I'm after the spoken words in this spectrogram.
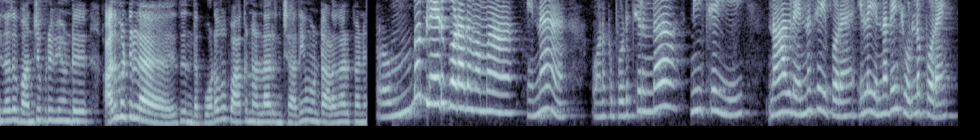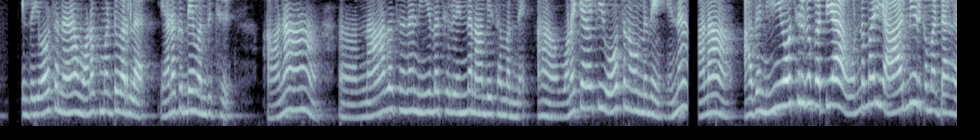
ஏதாவது வஞ்சு புரிவியாண்டு அது மட்டும் இல்ல இது இந்த புடவை பார்க்க நல்லா இருந்துச்சு. அதையும் உன்ட்ட அழகா இருக்கானு ரொம்ப பிளேடு போடாத மாமா. உனக்கு பிடிச்சிருந்தா நீ செய். நான் அதில் என்ன செய்ய போகிறேன் இல்லை என்னதையும் சொல்ல போகிறேன் இந்த யோசனை உனக்கு மட்டும் வரல எனக்குந்தே வந்துச்சு. ஆனால் நான் அதை சொன்னேன் நீ தான் சொல்லுவேன்னு நான் பேசாம இருந்தேன். ஆ, உனக்கு எனக்கு யோசனை ஒன்றுதே என்ன? ஆனால் அதை நீ யோசிச்சிருக்க பத்தியா? உன்ன மாதிரி யாருமே இருக்க மாட்டாங்க.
